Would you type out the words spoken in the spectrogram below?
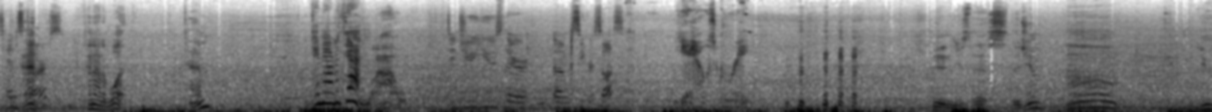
Ten stars? 10 out of what? 10? Ten out of ten. Wow. Did you use their um, secret sauce? Yeah, it was great. You didn't use this, did you? Oh, you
